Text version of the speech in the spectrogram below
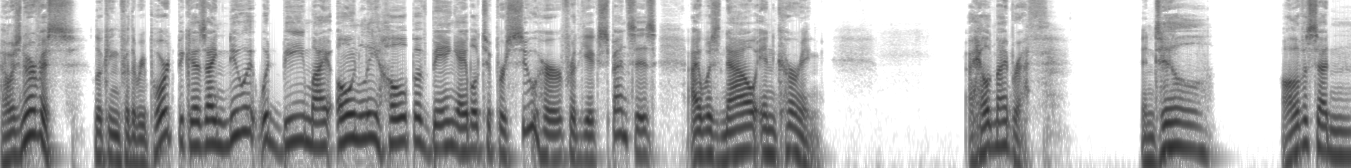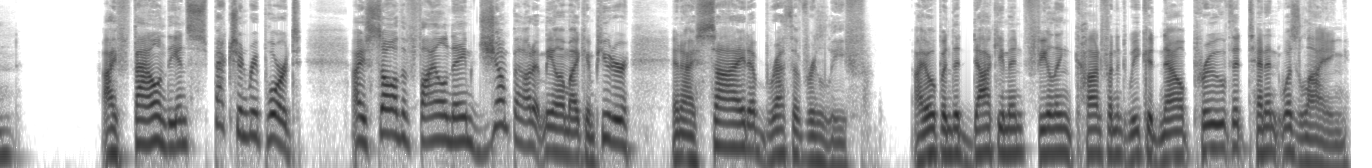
I was nervous looking for the report because I knew it would be my only hope of being able to pursue her for the expenses I was now incurring. I held my breath until, all of a sudden, I found the inspection report. I saw the file name jump out at me on my computer, and I sighed a breath of relief. I opened the document, feeling confident we could now prove the tenant was lying.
